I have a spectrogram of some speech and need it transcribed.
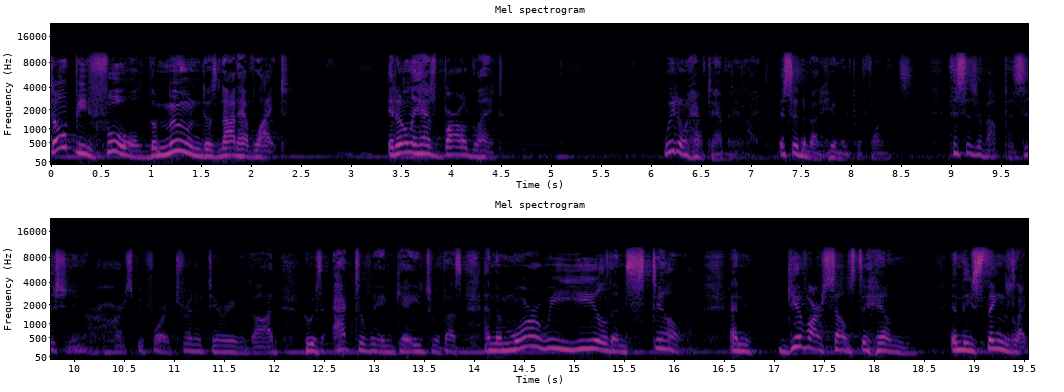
Don't be fooled. The moon does not have light, it only has borrowed light. We don't have to have any light. This isn't about human performance. This is about positioning our hearts before a Trinitarian God who is actively engaged with us. And the more we yield and still and give ourselves to Him in these things like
